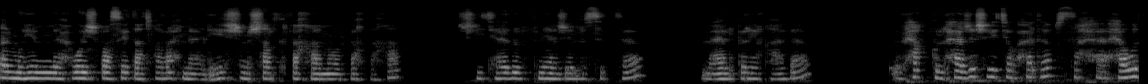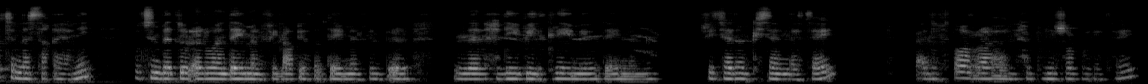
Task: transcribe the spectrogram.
المهم حوايج بسيطة تفرح معليش مش شرط الفخامة والفخفخة. شريت هذا الفناجل ستة مع البريق هذا. الحق كل حاجة شريتها وحدها بصح حاولت ننسق يعني. وتنبدل الألوان دايما في الأبيض دايما في الحليبي الكريمي دايما شريت هذا الكيسان لاتاي. بعد الفطور نحب نشربو لاتاي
